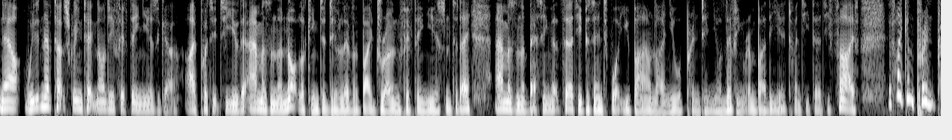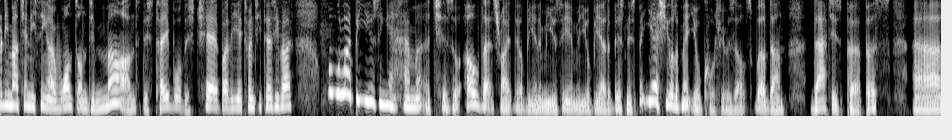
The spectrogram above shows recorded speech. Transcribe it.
Now, we didn't have touchscreen technology 15 years ago. I put it to you that Amazon are not looking to deliver by drone 15 years from today. Amazon are betting that 30% of what you buy online you will print in your living room by the year 2035. If I can print pretty much anything I want on demand, this table, this chair, by the year 2035, what will I be using a hammer, a chisel? Oh, that's right, they'll be in a museum and you'll be out of business. But yes, you'll admit your quarterly results. Well done. That is purpose. Uh,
